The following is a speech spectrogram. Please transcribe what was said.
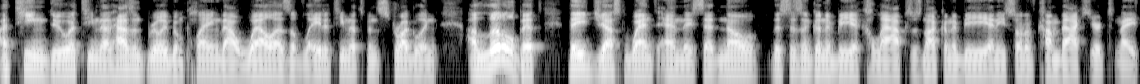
a team do. A team that hasn't really been playing that well as of late, a team that's been struggling a little bit. They just went and they said, "No, this isn't going to be a collapse. There's not going to be any sort of comeback here tonight.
